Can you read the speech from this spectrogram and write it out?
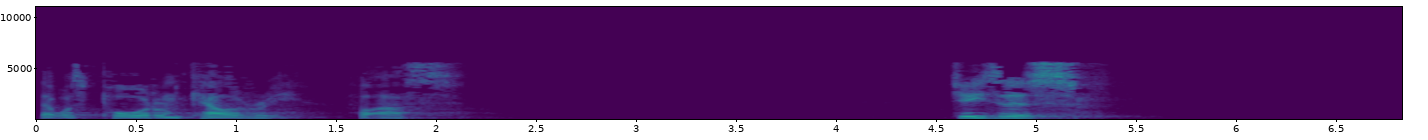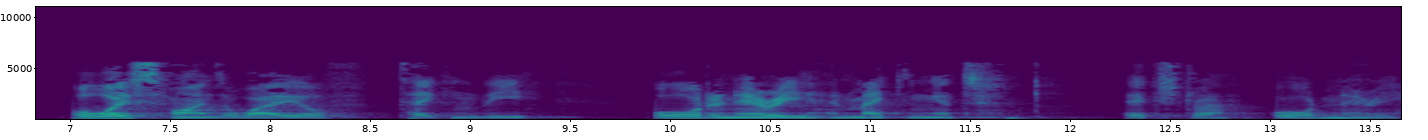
that was poured on Calvary for us. Jesus always finds a way of taking the ordinary and making it extraordinary.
